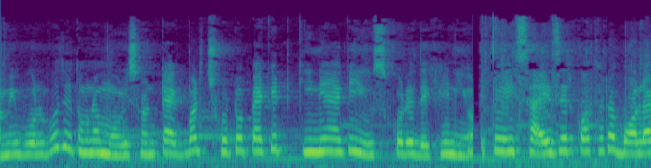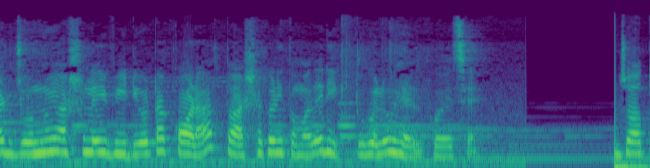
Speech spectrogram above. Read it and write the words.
আমি বলব যে তোমরা মরিসনটা একবার ছোট প্যাকেট কিনে আগে ইউজ করে দেখে নিও। তো এই সাইজের কথাটা বলার জন্যই আসলে এই ভিডিওটা করা। তো আশা করি তোমাদের একটু হলেও হেল্প হয়েছে। যত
